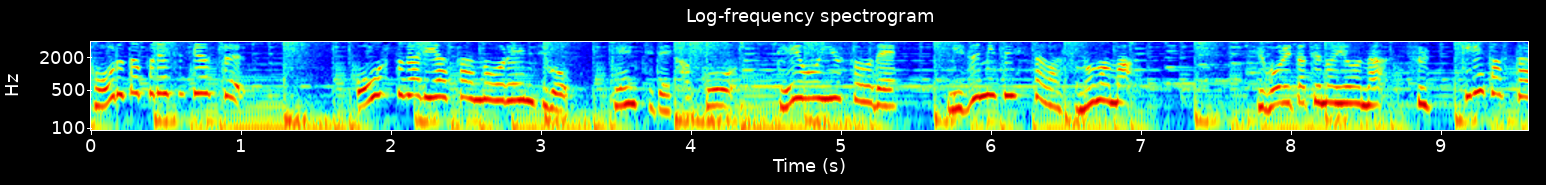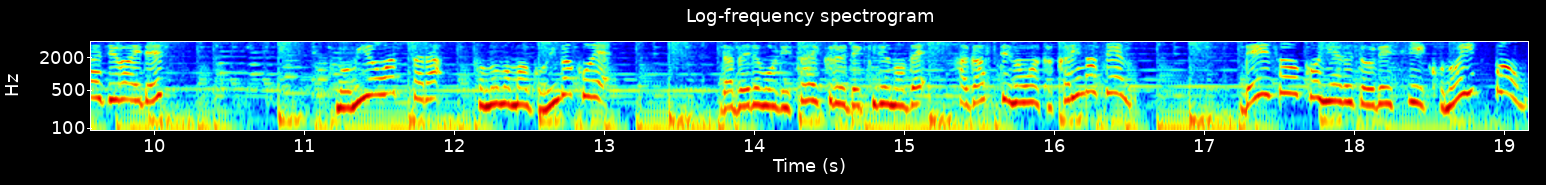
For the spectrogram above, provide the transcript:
コールドプレスジュースオーストラリア産のオレンジを現地で加工低温輸送でみずみずしさはそのまま絞りたてのようなすっきりとした味わいです。飲み終わったらそのままゴミ箱へ。ラベルもリサイクルできるので剥がす手間はかかりません。冷蔵庫にあると嬉しいこの一本。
